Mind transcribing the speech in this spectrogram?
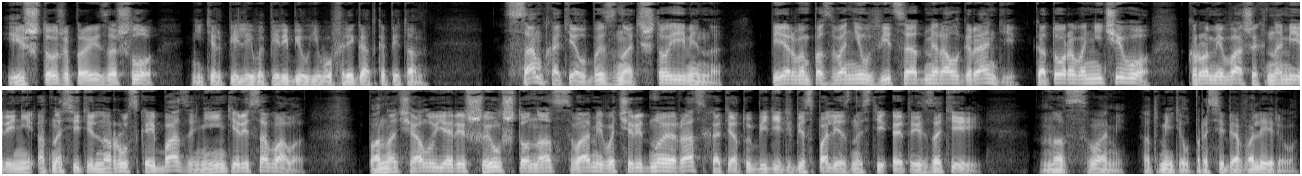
И что же произошло? нетерпеливо перебил его фрегат капитан. Сам хотел бы знать, что именно. Первым позвонил вице-адмирал Гранди, которого ничего, кроме ваших намерений относительно русской базы, не интересовало. Поначалу я решил, что нас с вами в очередной раз хотят убедить в бесполезности этой затеи. Нас с вами, отметил про себя Валерио.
